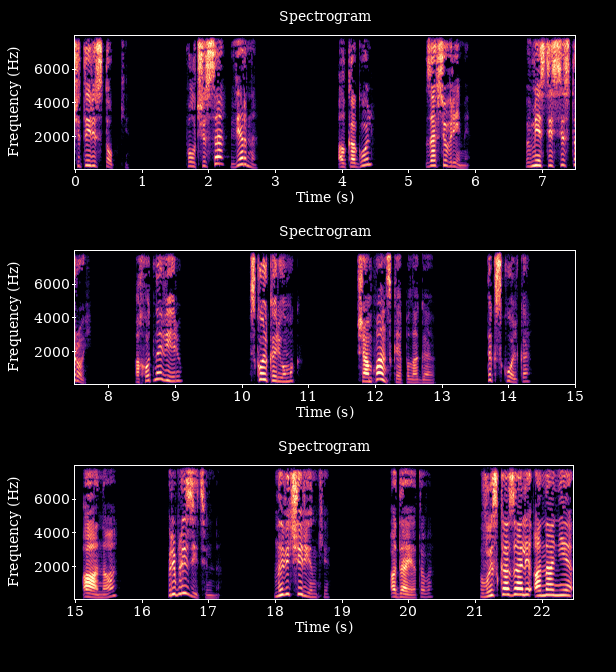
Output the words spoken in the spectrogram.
Четыре стопки. Полчаса, верно? Алкоголь? За все время. Вместе с сестрой. Охотно верю. Сколько рюмок? Шампанское, полагаю. Так сколько? А она? Приблизительно. На вечеринке. А до этого? Вы сказали, она не...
